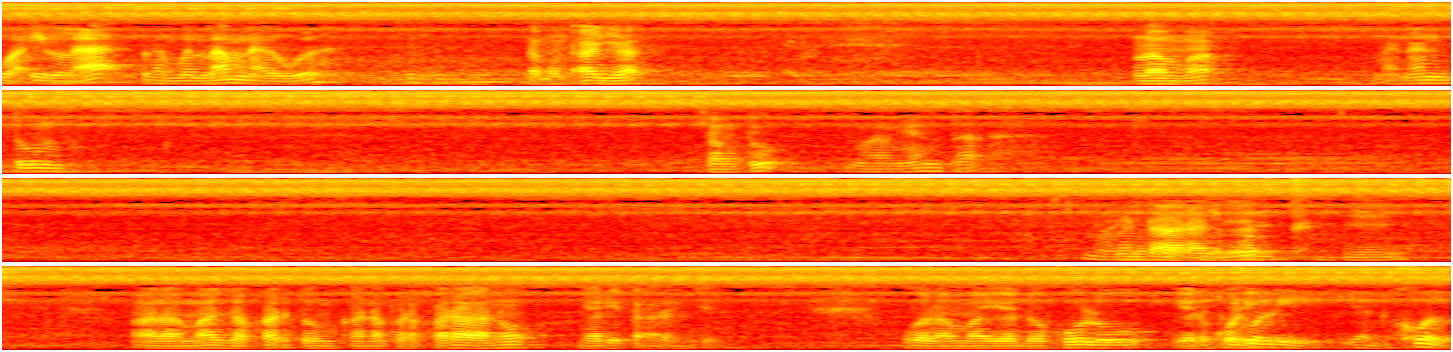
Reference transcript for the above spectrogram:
Wa illa lamun lam na eueuh. Lamun aya lama manantum cang tuh mangenta minta aranjeun hmm. alama zakartum karena perkara anu nyarita aranjeun walama yadkhulu yadkhuli. Kuli, ya dukul.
